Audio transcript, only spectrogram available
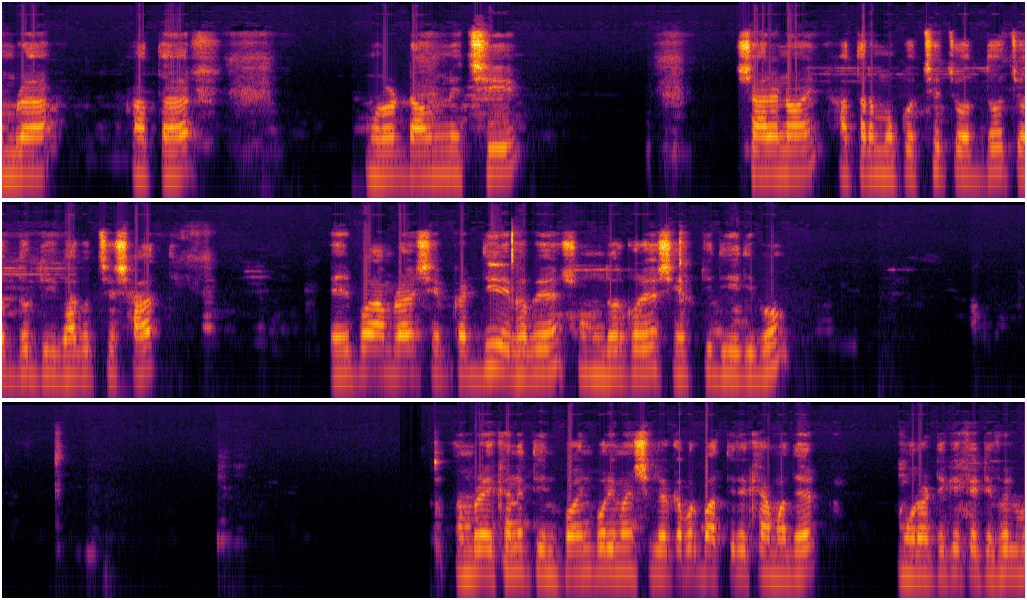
আমরা হাতার মোড়র ডাউন নিচ্ছি সাড়ে নয় হাতার মুখ হচ্ছে চোদ্দ, চোদ্দোর দুই ভাগ হচ্ছে সাত। এরপর আমরা শেপ কাট দিয়ে এভাবে সুন্দর করে শেপটি দিয়ে দিব। আমরা এখানে তিন পয়েন্ট পরিমাণ শিলের কাপড় বাতি রেখে আমাদের মোড়াটিকে কেটে ফেলব।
